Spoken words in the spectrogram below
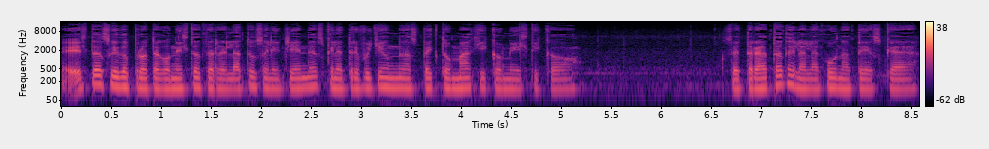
Esta ha sido protagonista de relatos y leyendas que le atribuyen un aspecto mágico místico. Se trata de la Laguna Tesca,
